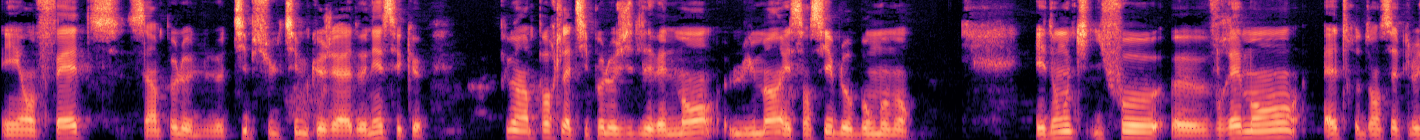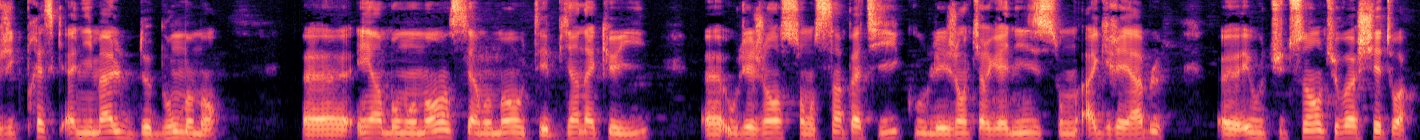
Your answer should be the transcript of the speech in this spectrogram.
et en fait c'est un peu le, le tips ultime que j'ai à donner c'est que peu importe la typologie de l'événement l'humain est sensible au bon moment et donc il faut euh, vraiment être dans cette logique presque animale de bon moment euh, et un bon moment c'est un moment où tu es bien accueilli euh, où les gens sont sympathiques, où les gens qui organisent sont agréables euh, et où tu te sens, tu vois, chez toi.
